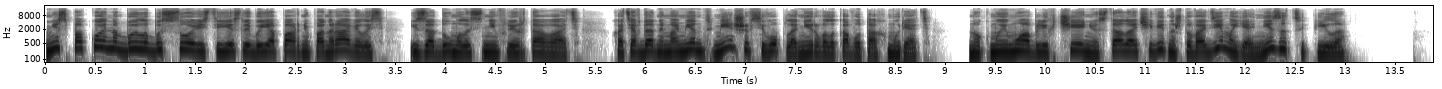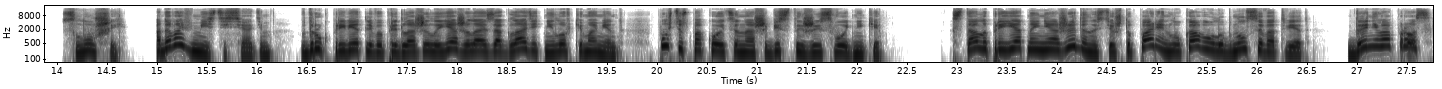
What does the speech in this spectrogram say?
Неспокойно было бы совести, если бы я парню понравилась и задумалась с ним флиртовать, хотя в данный момент меньше всего планировала кого-то охмурять. Но к моему облегчению стало очевидно, что Вадима я не зацепила. «Слушай, а давай вместе сядем?» Вдруг приветливо предложила я, желая загладить неловкий момент. Пусть успокоятся наши бесстыжие сводники. Стало приятной неожиданностью, что парень лукаво улыбнулся в ответ. «Да не вопрос.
